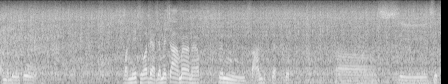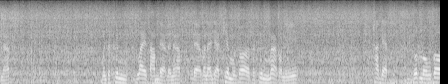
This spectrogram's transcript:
เอามาดูตู้ วันนี้ถือว่าแดดยังไม่จ้ามากนะครับ ขึ้น 37จุด40 นะครับ มันจะขึ้นไล่ตามแดดเลยนะครับ แดดวันไหนแดดเข้มมันก็จะขึ้นมากกว่านี้ ถ้าแดดลดลงก็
